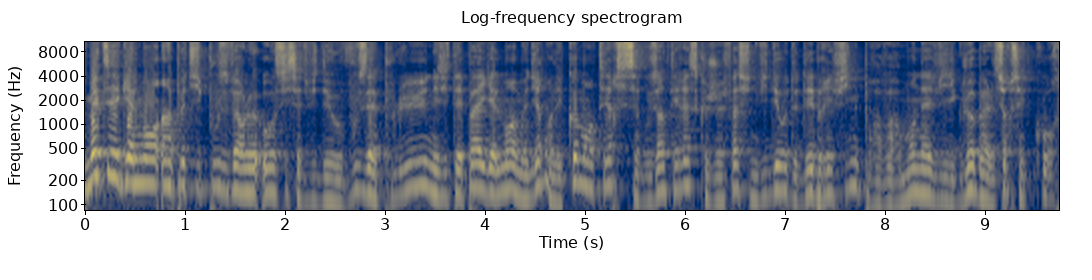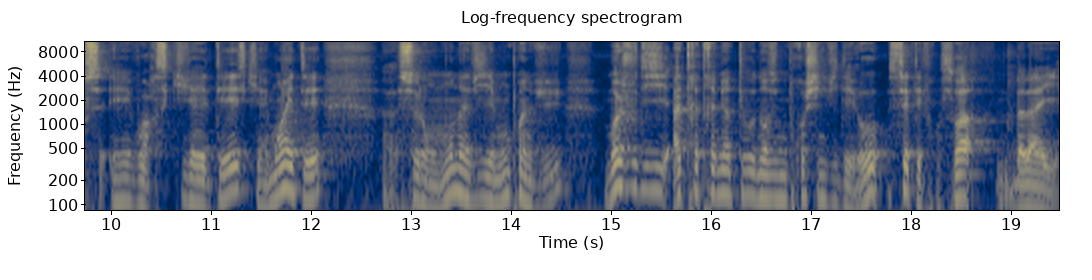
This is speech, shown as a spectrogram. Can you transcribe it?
Mettez également un petit pouce vers le haut si cette vidéo vous a plu. N'hésitez pas également à me dire dans les commentaires si ça vous intéresse que je fasse une vidéo de débriefing pour avoir mon avis global sur cette course et voir ce qui a été, ce qui a moins été, euh, selon mon avis et mon point de vue. Moi je vous dis à très très bientôt dans une prochaine vidéo. C'était François, bye bye.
